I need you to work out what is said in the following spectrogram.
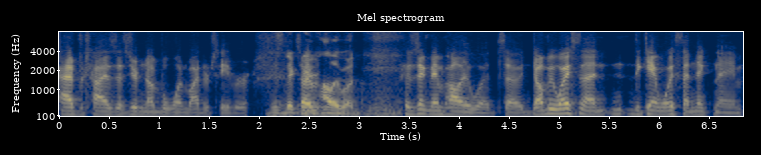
advertised as your number one wide receiver, His nickname So- Hollywood. His nickname Hollywood. So don't be wasting that. You can't waste that nickname.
